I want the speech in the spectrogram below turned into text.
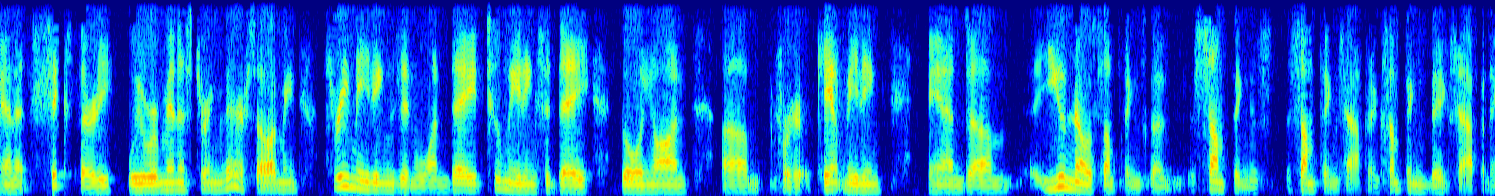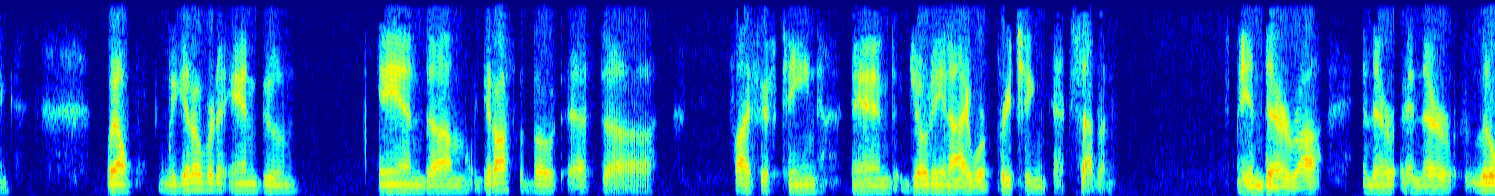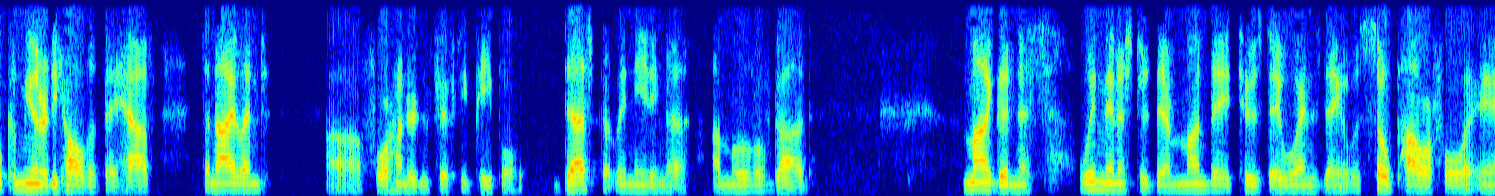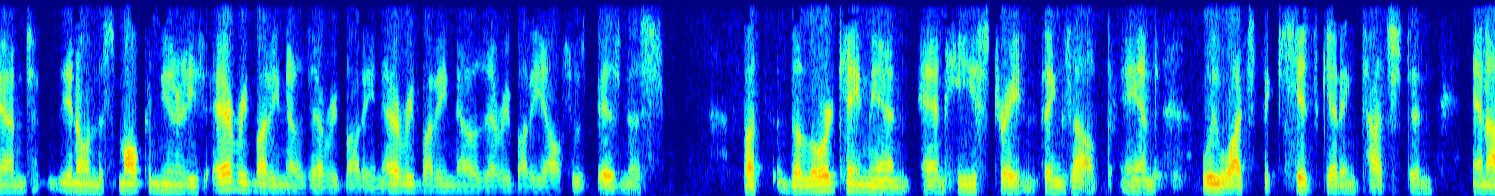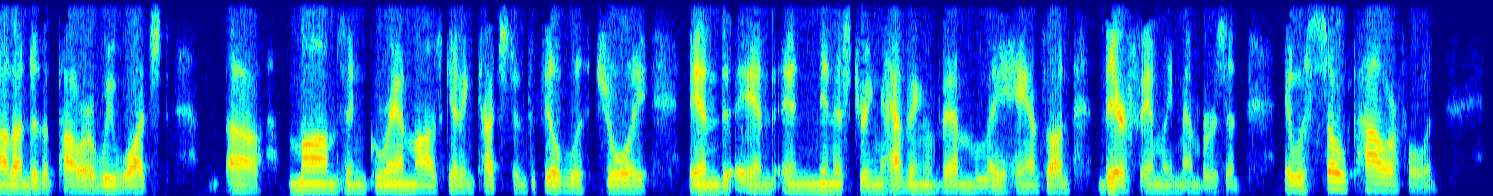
and at 6:30 we were ministering there. So I mean, three meetings in one day, two meetings a day going on um, for camp meeting, and um, you know something's going, something is something's happening, something big's happening. Well, we get over to Angoon and um, get off the boat at uh, 5:15, and Jody and I were preaching at seven in their uh, in their in their little community hall that they have. It's an island, uh, 450 people, desperately needing a, a move of God. My goodness, we ministered there Monday, Tuesday, Wednesday. It was so powerful, and you know, in the small communities, everybody knows everybody, and everybody knows everybody else's business. But the Lord came in and He straightened things out, and we watched the kids getting touched and and out under the power. We watched uh, moms and grandmas getting touched and filled with joy and and and ministering having them lay hands on their family members. And it was so powerful. And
